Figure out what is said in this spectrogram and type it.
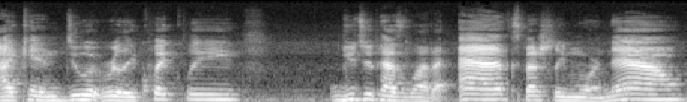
I can do it really quickly. YouTube has a lot of ads, especially more now.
